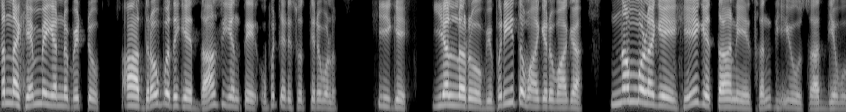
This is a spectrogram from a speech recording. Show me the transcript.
ತನ್ನ ಹೆಮ್ಮೆಯನ್ನು ಬಿಟ್ಟು ಆ ದ್ರೌಪದಿಗೆ ದಾಸಿಯಂತೆ ಉಪಚರಿಸುತ್ತಿರುವಳು. ಹೀಗೆ ಎಲ್ಲರೂ ವಿಪರೀತವಾಗಿರುವಾಗ ನಮ್ಮೊಳಗೆ ಹೇಗೆ ತಾನೇ ಸಂಧಿಯೂ ಸಾಧ್ಯವು?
